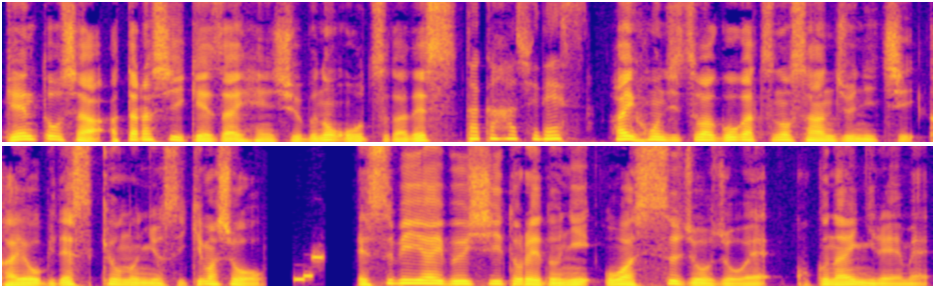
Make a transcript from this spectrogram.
現当社新しい経済編集部の大塚です。高橋です。はい、本日は5月の30日火曜日です。今日のニュース行きましょう。SBIVC トレードにオアシス上場へ国内2例目。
